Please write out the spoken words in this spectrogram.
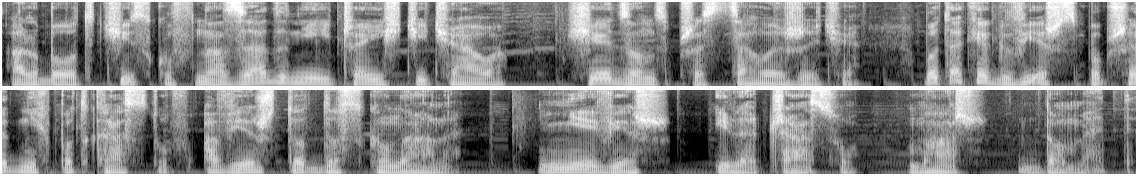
albo odcisków na zadniej części ciała, siedząc przez całe życie. Bo tak jak wiesz z poprzednich podcastów, a wiesz to doskonale, nie wiesz, ile czasu masz do mety.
